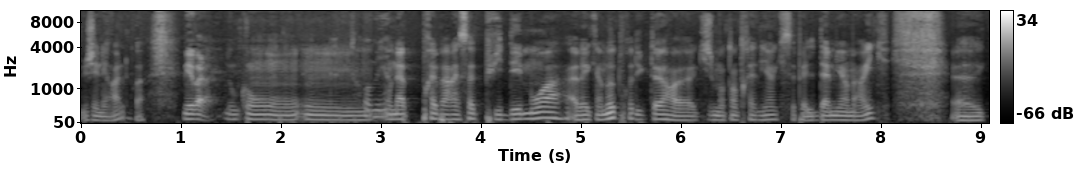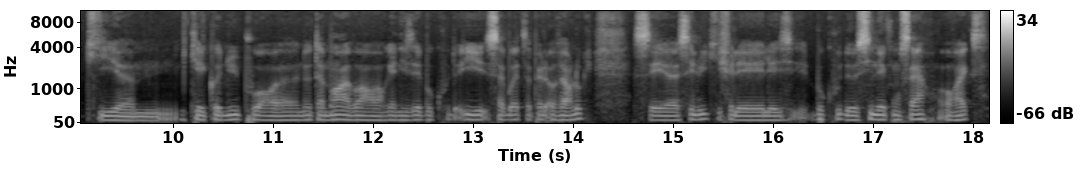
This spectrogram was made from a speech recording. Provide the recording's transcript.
général quoi. Mais voilà, donc on, on, on, a préparé ça depuis des mois avec un autre producteur euh, qui je m'entends très bien qui s'appelle Damien Maric euh, qui, euh, qui est connu pour euh, notamment avoir organisé beaucoup de il, sa boîte s'appelle Overlook. C'est euh, c'est lui qui fait les, les beaucoup de ciné-concerts au Rex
